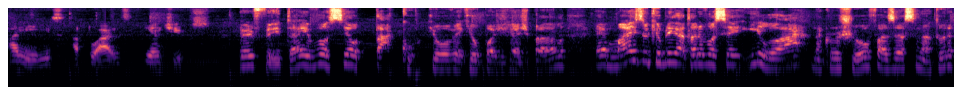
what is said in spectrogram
animes atuais e antigos. Perfeito. Aí você, otaku, que ouve aqui o podcast paralelo, é mais do que obrigatório você ir lá na Crunchyroll fazer a assinatura.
